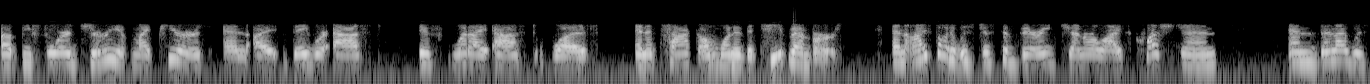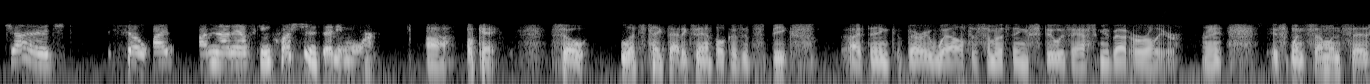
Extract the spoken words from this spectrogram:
uh, before a jury of my peers, and I they were asked if what I asked was an attack on one of the team members, and I thought it was just a very generalized question, and then I was judged, so I I'm not asking questions anymore. Ah, okay. So let's take that example because it speaks, I think, very well to some of the things Stew was asking about earlier right? It's when someone says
